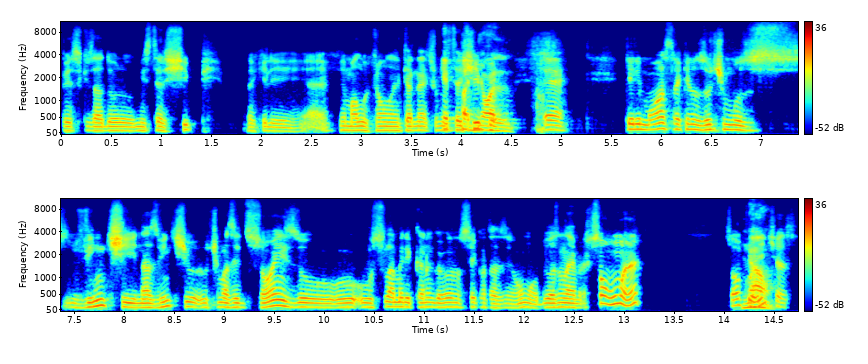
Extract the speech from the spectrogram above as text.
pesquisador Mr. Chip, daquele, é, malucão na internet, o Mr. Espanhol. Chip. É, que ele mostra que nos últimos 20, nas 20 últimas edições, o, o, o Sul-Americano ganhou não sei quantas, uma ou duas, não lembro. Só uma, né? Só o não, Corinthians.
